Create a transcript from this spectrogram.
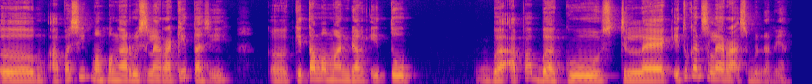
um, apa sih mempengaruhi selera kita sih. Uh, kita memandang itu ba apa bagus, jelek, itu kan selera sebenarnya.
